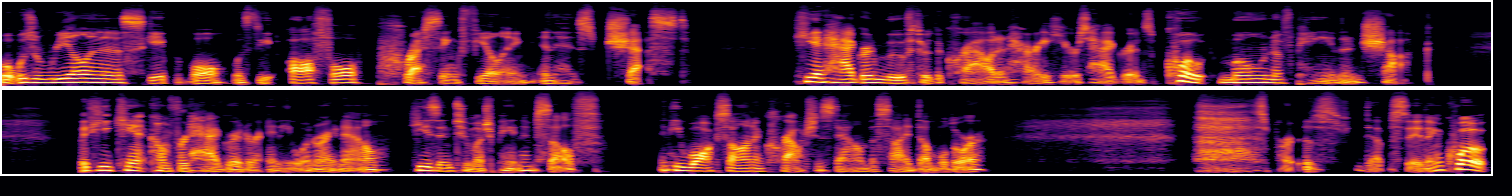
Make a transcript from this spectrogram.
what was real and inescapable was the awful, pressing feeling in his chest. He and Hagrid move through the crowd, and Harry hears Hagrid's quote, moan of pain and shock. But he can't comfort Hagrid or anyone right now. He's in too much pain himself. And he walks on and crouches down beside Dumbledore. this part is devastating. Quote,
